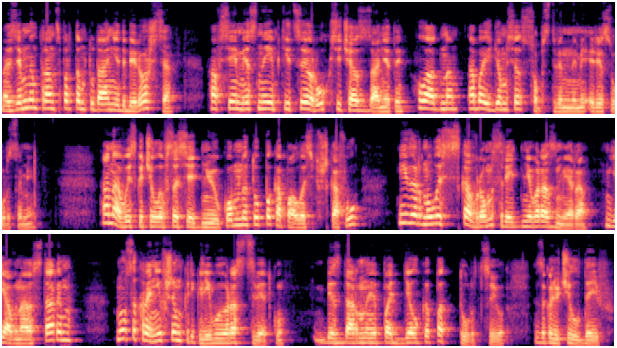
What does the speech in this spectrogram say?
«Наземным транспортом туда не доберешься, а все местные птицы рух сейчас заняты. Ладно, обойдемся собственными ресурсами». Она выскочила в соседнюю комнату, покопалась в шкафу и вернулась с ковром среднего размера, явно старым, но сохранившим крикливую расцветку. «Бездарная подделка под Турцию», – заключил Дэйв.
